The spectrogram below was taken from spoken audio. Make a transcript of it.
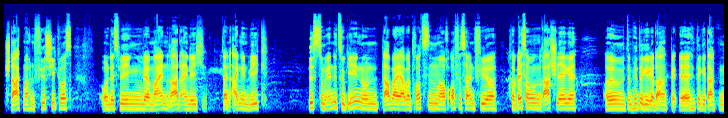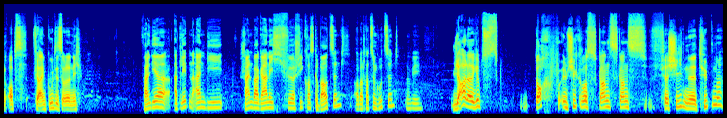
stark machen fürs Skicross. Und deswegen wäre mein Rat eigentlich, deinen eigenen Weg bis zum Ende zu gehen und dabei aber trotzdem auch offen sein für Verbesserungen, Ratschläge, aber immer mit dem Hintergedanken, äh, Hintergedanken ob es für einen gut ist oder nicht. Fallen dir Athleten ein, die scheinbar gar nicht für Skicross gebaut sind, aber trotzdem gut sind? Irgendwie? Ja, da gibt es doch im Skicross ganz, ganz verschiedene Typen.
